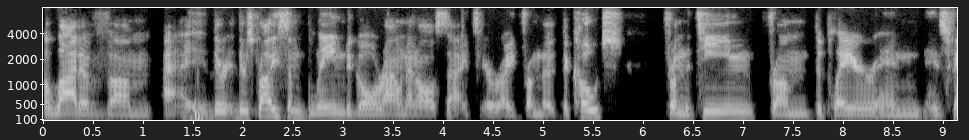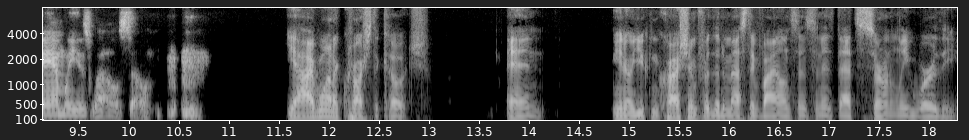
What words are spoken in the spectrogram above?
a lot of um, I, there, there's probably some blame to go around on all sides here, right? From the the coach, from the team, from the player, and his family as well. So, yeah, I want to crush the coach, and you know, you can crush him for the domestic violence incident. That's certainly worthy.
